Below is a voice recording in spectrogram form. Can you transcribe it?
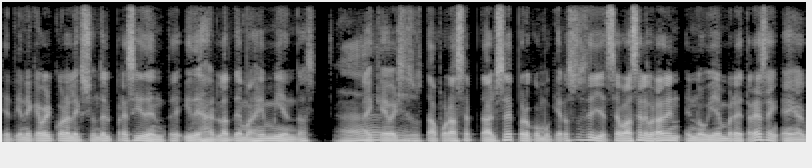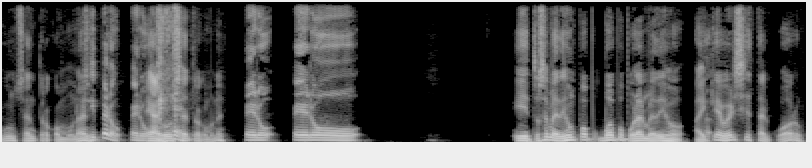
que tiene que ver con la elección del presidente y dejar las demás enmiendas. Hay que ver si ah. eso está por aceptarse, pero como quiera eso se, va a celebrar en, noviembre 13 en, algún centro comunal. Sí, pero... pero en algún centro comunal. Pero, pero... Y entonces me dijo un buen popular, me dijo, hay que ver si está el quórum,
